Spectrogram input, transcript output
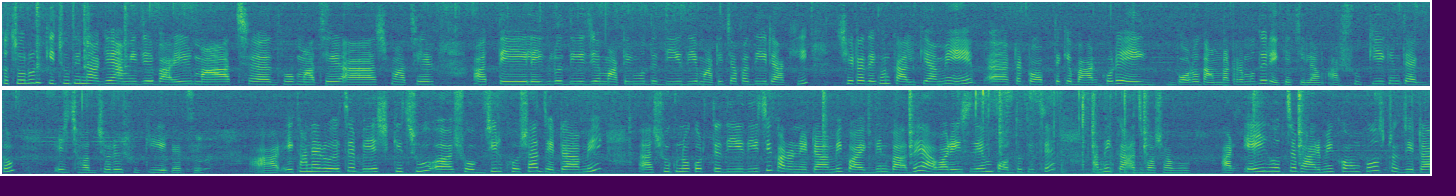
তো চলুন, কিছুদিন আগে আমি যে বাড়ির মাছ মাছের আঁশ, মাছের তেল এইগুলো দিয়ে যে মাটির মধ্যে দিয়ে দিয়ে মাটি চাপা দিয়ে রাখি, সেটা দেখুন কালকে আমি একটা টপ থেকে বার করে এই বড় গামলাটার মধ্যে রেখেছিলাম। আর শুকিয়ে কিন্তু একদম বেশ ঝরঝরে শুকিয়ে গেছে। আর এখানে রয়েছে বেশ কিছু সবজির খোসা যেটা আমি শুকনো করতে দিয়ে দিয়েছি, কারণ এটা আমি কয়েকদিন বাদে আবার এই সেম পদ্ধতিতে আমি গাছ বসাবো। আর এই হচ্ছে ভার্মি কম্পোস্ট, যেটা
